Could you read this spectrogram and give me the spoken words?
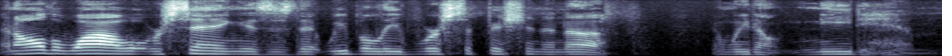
And all the while, what we're saying is, is that we believe we're sufficient enough and we don't need Him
